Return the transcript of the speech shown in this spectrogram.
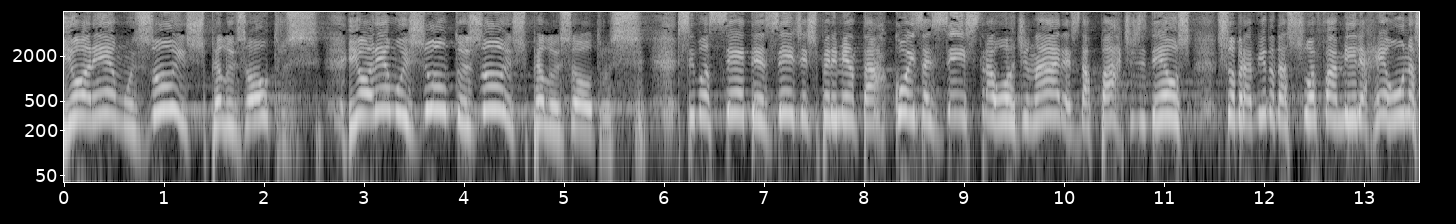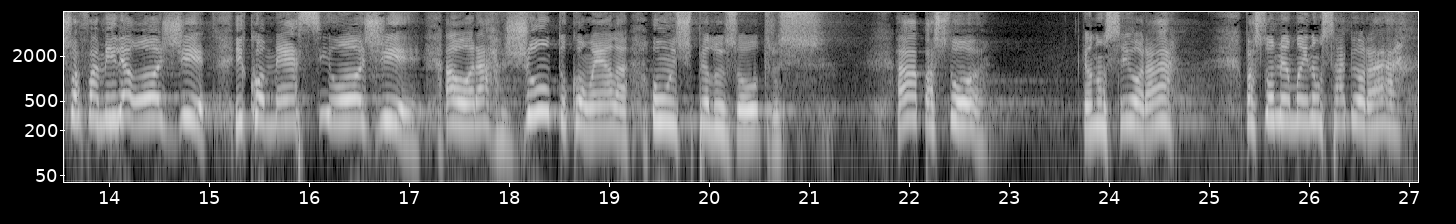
e oremos uns pelos outros, e oremos juntos uns pelos outros. Se você deseja experimentar coisas extraordinárias da parte de Deus sobre a vida da sua família, reúna sua família hoje e comece hoje a orar junto com ela, uns pelos outros. Ah, pastor, eu não sei orar. Pastor, minha mãe não sabe orar.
